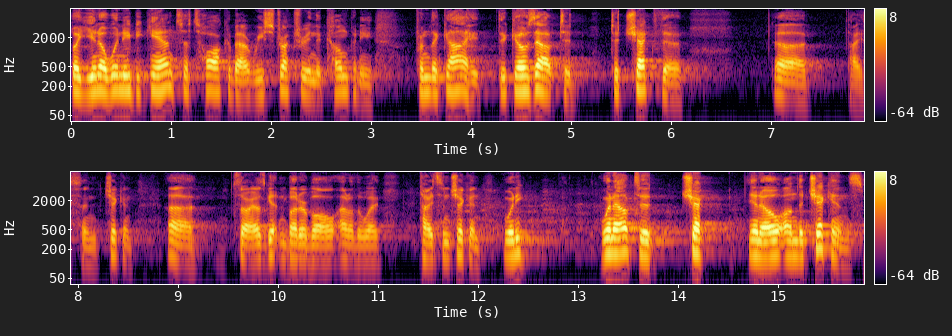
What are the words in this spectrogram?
But you know, when he began to talk about restructuring the company, from the guy that goes out to, to check the uh, Tyson chicken, uh, sorry, I was getting Butterball out of the way, Tyson chicken, when he went out to check, you know, on the chickens,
